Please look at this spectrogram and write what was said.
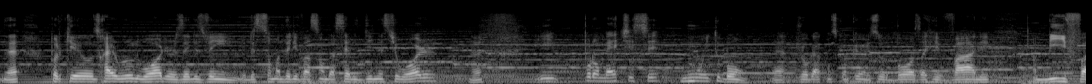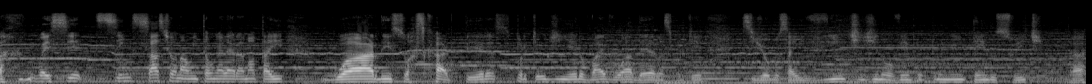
né? Porque os Hyrule Warriors, eles vêm, eles são uma derivação da série Dynasty Warrior, né? E promete ser muito bom, né? Jogar com os campeões Urbosa, Rivali, a Mifa, vai ser sensacional. Então, galera, anota aí, guardem suas carteiras, porque o dinheiro vai voar delas, porque esse jogo sai 20 de novembro pro Nintendo Switch, tá?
